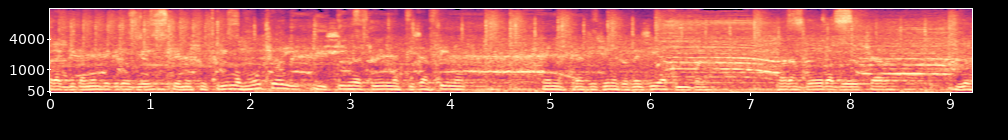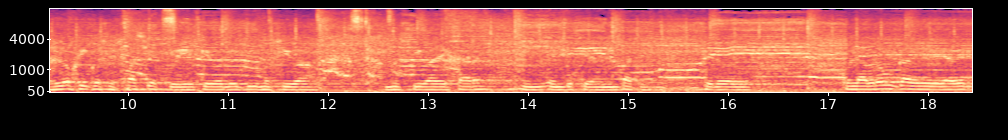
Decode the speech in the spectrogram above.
prácticamente creo que, nos sufrimos mucho y, y, sí no estuvimos quizás finos en las transiciones ofensivas como para, para poder aprovechar los lógicos espacios que, que nos iba, nos iba a dejar en, en búsqueda de un empate. Pero con la bronca de haber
